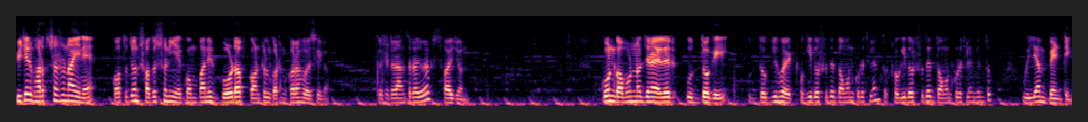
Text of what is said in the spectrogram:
পিটের ভারত শাসন আইনে কতজন সদস্য নিয়ে কোম্পানির বোর্ড অফ কন্ট্রোল গঠন করা হয়েছিল? তো সেটার আনসার হয়ে যাবে ছয়জন। কোন গভর্নর জেনারেলের উদ্যোগী উদ্যোগী হয়ে ঠগি দস্যুদের দমন করেছিলেন? তো ঠগি দস্যুদের দমন করেছিলেন কিন্তু উইলিয়াম বেন্টিং।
